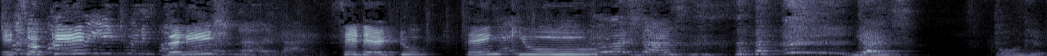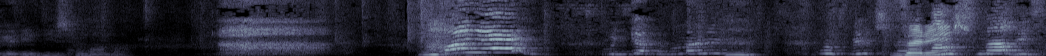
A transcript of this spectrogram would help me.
it's okay. Zarish, uh, say dad too. Thank you. Alright, guys. guys, don't give your Eidis to mama. Money! We got the money. Rich Zarish? smell this.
